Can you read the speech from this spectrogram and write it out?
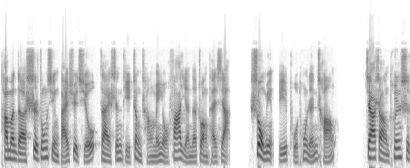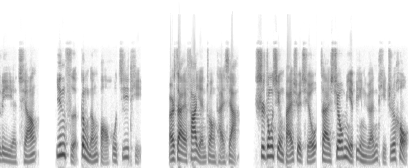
他们的嗜中性白血球在身体正常没有发炎的状态下，寿命比普通人长，加上吞噬力也强，因此更能保护机体；而在发炎状态下，嗜中性白血球在消灭病原体之后，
